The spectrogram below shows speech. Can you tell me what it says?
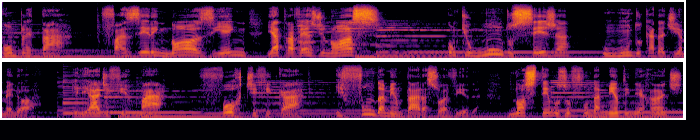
completar, fazer em nós e, em, e através de nós com que o mundo seja um mundo cada dia melhor. Ele há de firmar, fortificar e fundamentar a sua vida. Nós temos o fundamento inerrante,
